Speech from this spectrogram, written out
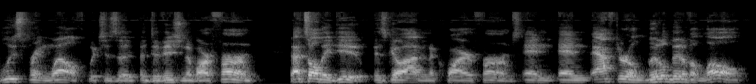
Blue Spring Wealth, which is a, a division of our firm, that's all they do is go out and acquire firms. And and after a little bit of a lull,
